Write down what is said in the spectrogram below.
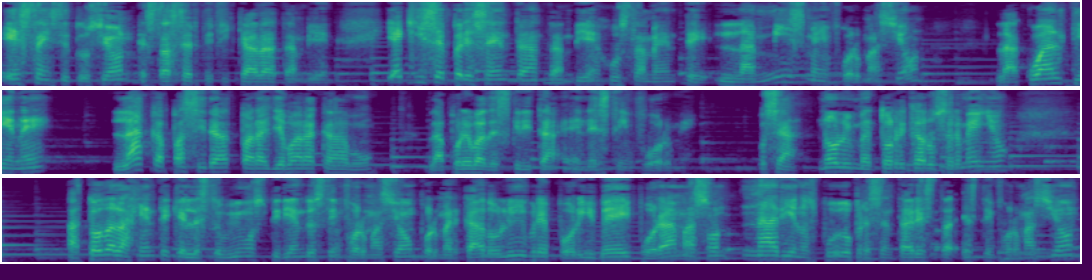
esta institución está certificada también. Y aquí se presenta también justamente la misma información, la cual tiene la capacidad para llevar a cabo la prueba descrita en este informe. O sea, no lo inventó Ricardo Cermeño. A toda la gente que le estuvimos pidiendo esta información por Mercado Libre, por eBay, por Amazon, nadie nos pudo presentar esta, información.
